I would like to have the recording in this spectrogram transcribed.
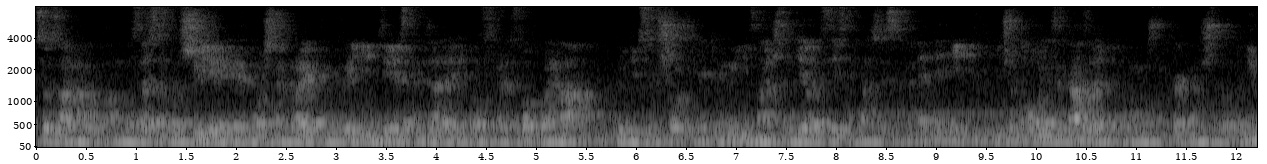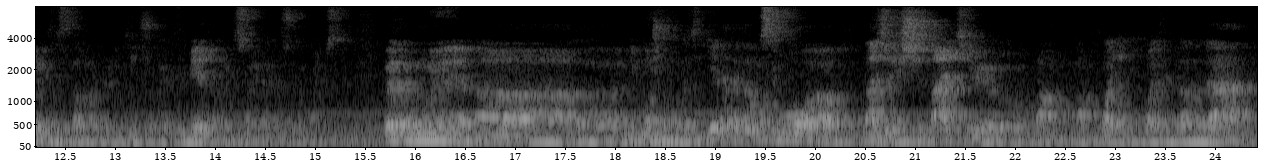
все замерло, там достаточно большие, мощные проекты в Украине, интересные взяли и просто сказали, стоп, война, люди все в шоке, как и мы, не знают, что делать, естественно, начали сохранять деньги, ничего нового не заказывать, потому что как можно что-то планировать, завтра прилетит что-то тебе, там, и все, это все. Поэтому мы а, немножко подофигели от этого всего, начали считать, э, там, нам хватит, не хватит до нуля,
